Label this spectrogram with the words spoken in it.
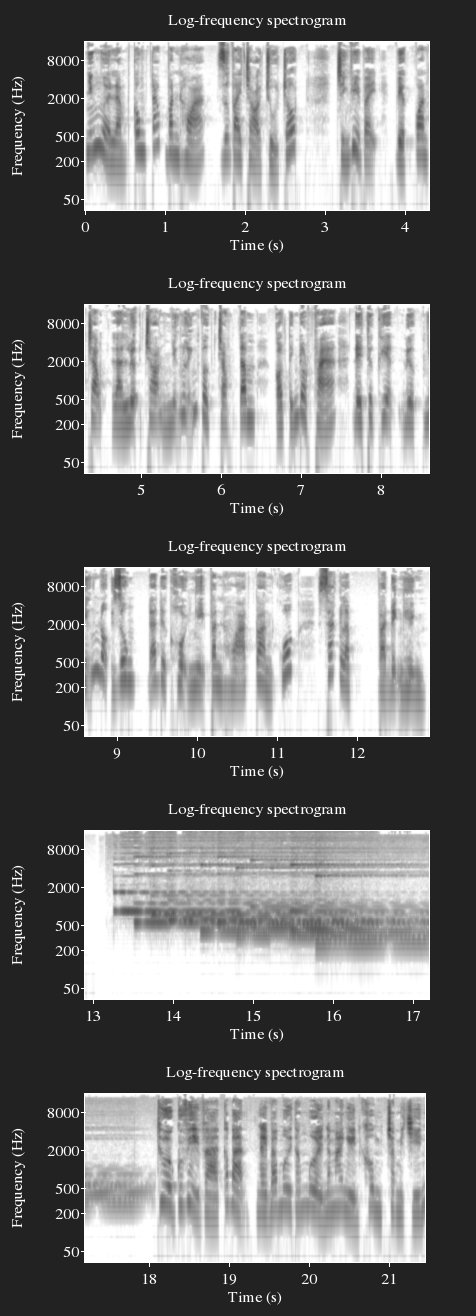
những người làm công tác văn hóa giữ vai trò chủ chốt. Chính vì vậy, việc quan trọng là lựa chọn những lĩnh vực trọng tâm có tính đột phá để thực hiện được những nội dung đã được Hội nghị văn hóa toàn quốc xác lập và định hình. Thưa quý vị và các bạn, ngày 30 tháng 10 năm 2019,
